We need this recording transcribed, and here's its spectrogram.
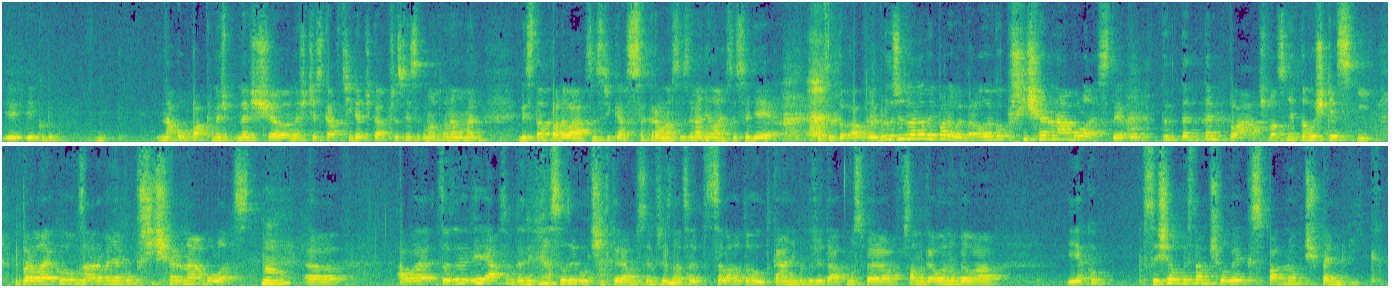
je, jakoby naopak než, než, než česká střídačka. A přesně se pamatuju na moment, kdy jsi tam padala, já jsem si říkala, sakra, ona se zranila, něco se děje. Se to, a, protože to takhle vypadalo, vypadalo to jako příšerná bolest, jako ten, ten, ten pláč vlastně toho štěstí. Vypadalo jako zároveň jako příšerná bolest. No. Uh, ale to, to, i já jsem tady měla slzy v očích, která musím přiznat se celého toho utkání, protože ta atmosféra v San Galenu byla jako, slyšel bys tam člověk spadnout špendlík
